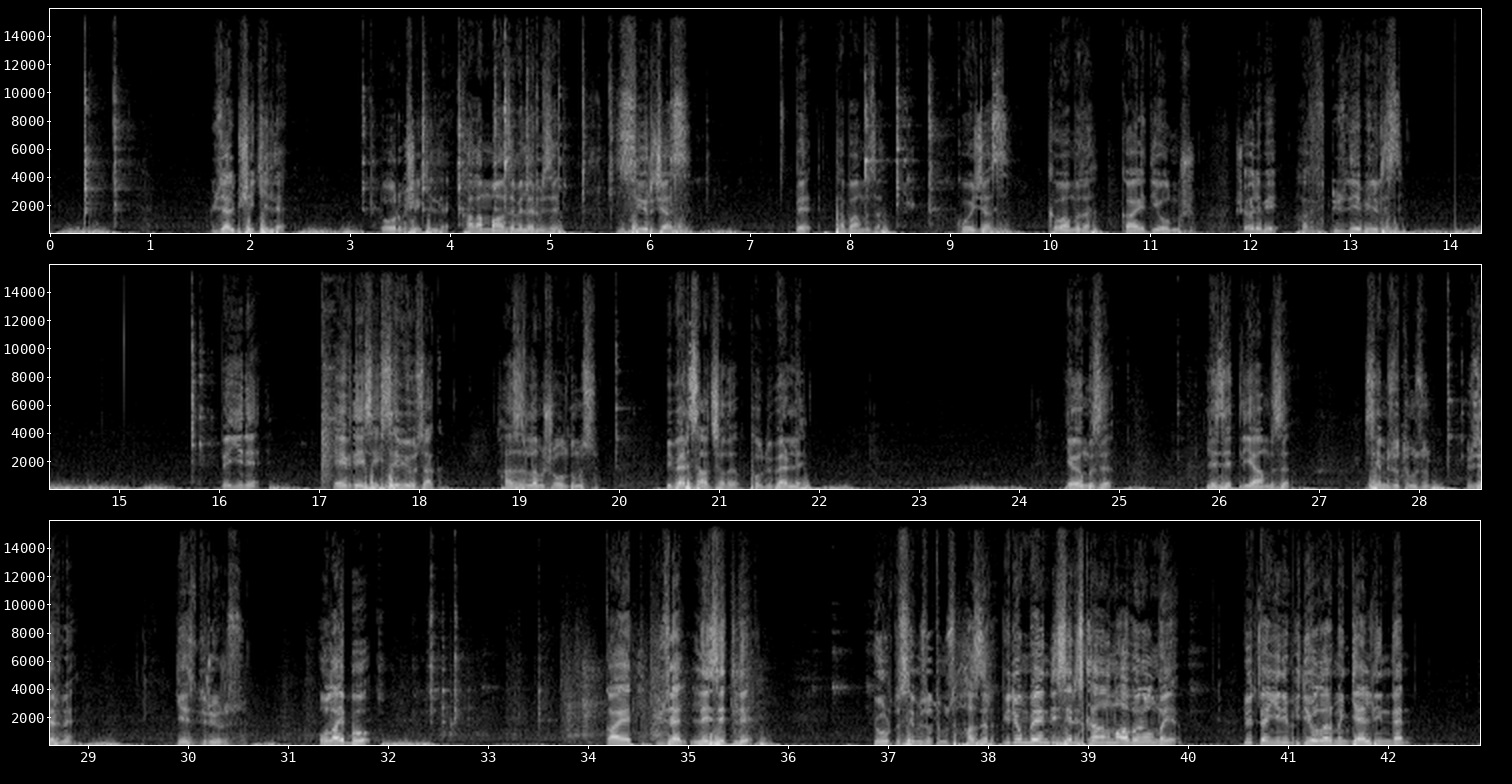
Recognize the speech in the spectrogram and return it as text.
Güzel bir şekilde, doğru bir şekilde kalan malzemelerimizi sıyıracağız ve tabağımıza koyacağız. Kıvamı da gayet iyi olmuş. Şöyle bir hafif düzleyebiliriz. Ve yine evdeysek seviyorsak hazırlamış olduğumuz biber salçalı, pul biberli yağımızı, lezzetli yağımızı semizotumuzun üzerine gezdiriyoruz. Olay bu. Gayet güzel, lezzetli. Yoğurtlu semizotumuz hazır. Videomu beğendiyseniz kanalıma abone olmayı, lütfen yeni videolarımın geldiğinden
